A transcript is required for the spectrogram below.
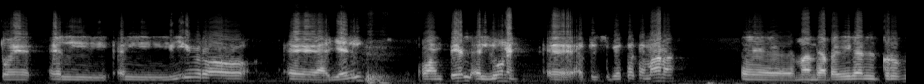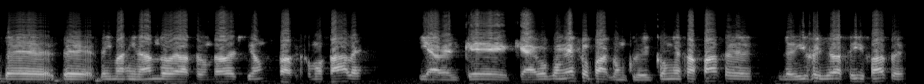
pues el, el libro eh, ayer o antes el lunes eh, al principio de esta semana eh, mandé a pedir el proof de, de, Imaginando de la segunda versión para ver cómo sale y a ver qué, qué hago con eso para concluir con esa fase, le digo yo así, fase,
